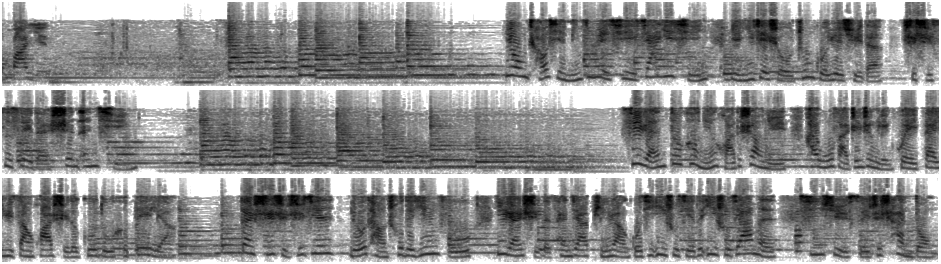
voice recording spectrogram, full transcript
葬花吟。用朝鲜民族乐器伽耶琴演绎这首中国乐曲的是十四岁的申恩晴。虽然豆蔻年华的少女还无法真正领会黛玉葬花时的孤独和悲凉，但十指之间流淌出的音符，依然使得参加平壤国际艺术节的艺术家们心绪随之颤动、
